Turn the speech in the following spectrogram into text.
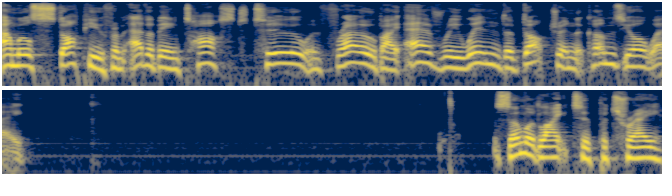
and will stop you from ever being tossed to and fro by every wind of doctrine that comes your way. Some would like to portray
